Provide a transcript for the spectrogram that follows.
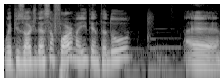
o episódio dessa forma aí, tentando é,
